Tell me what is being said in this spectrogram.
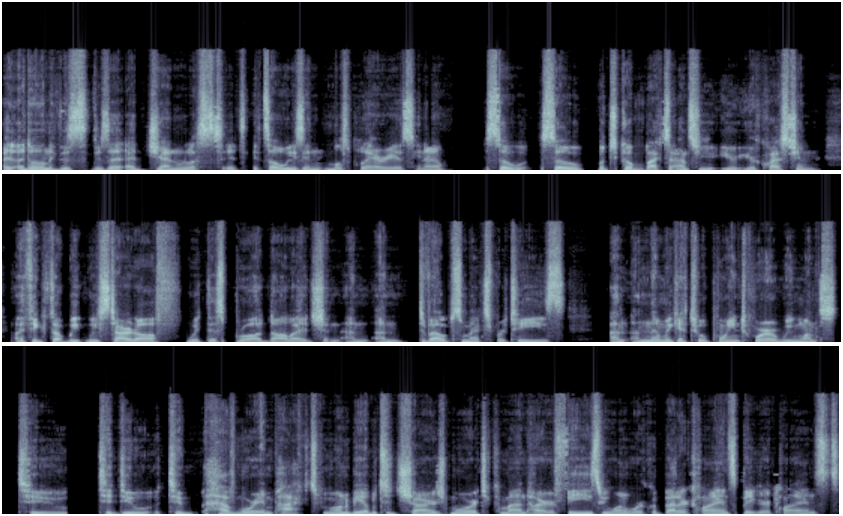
I, I don't think there's there's a, a, generalist. It's it's always in multiple areas, you know. So so, but to go back to answer your your question, I think that we we start off with this broad knowledge and and and develop some expertise, and and then we get to a point where we want to to do to have more impact. We want to be able to charge more to command higher fees. We want to work with better clients, bigger clients,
